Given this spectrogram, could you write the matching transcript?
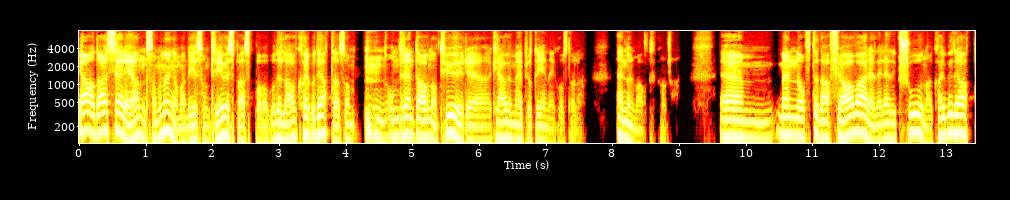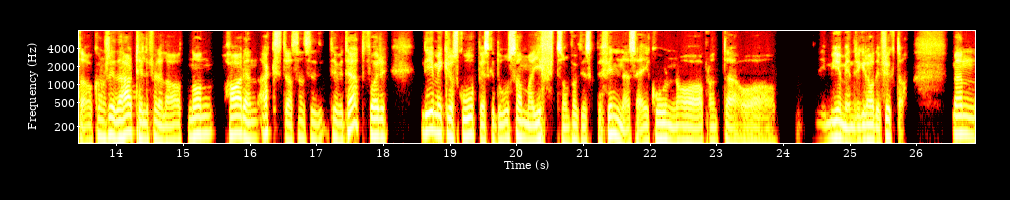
Ja, og der ser jeg igjen sammenhenger med de som trives best på både lavkarbodietter, som omtrent av natur eh, krever mer protein i kostholdet enn normalt, kanskje. Um, men ofte da fravær eller reduksjon av karbohydrater, og kanskje i dette tilfellet da at noen har en ekstra sensitivitet for de mikroskopiske dosene med gift som faktisk befinner seg i korn og planter, og i mye mindre grad i frukter. Men,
